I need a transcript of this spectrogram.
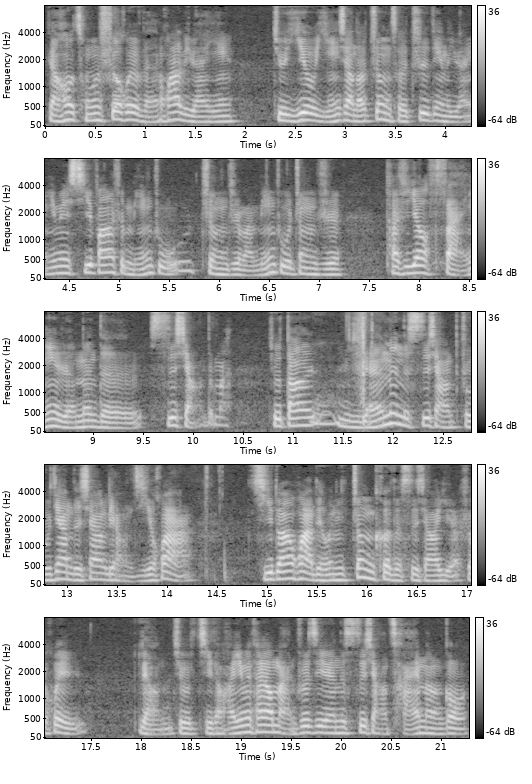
然后从社会文化的原因，就也有影响到政策制定的原因。因为西方是民主政治嘛，民主政治它是要反映人们的思想的嘛。就当你人们的思想逐渐的向两极化、极端化的时候，你政客的思想也是会两就极端化，因为他要满足这些人的思想才能够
